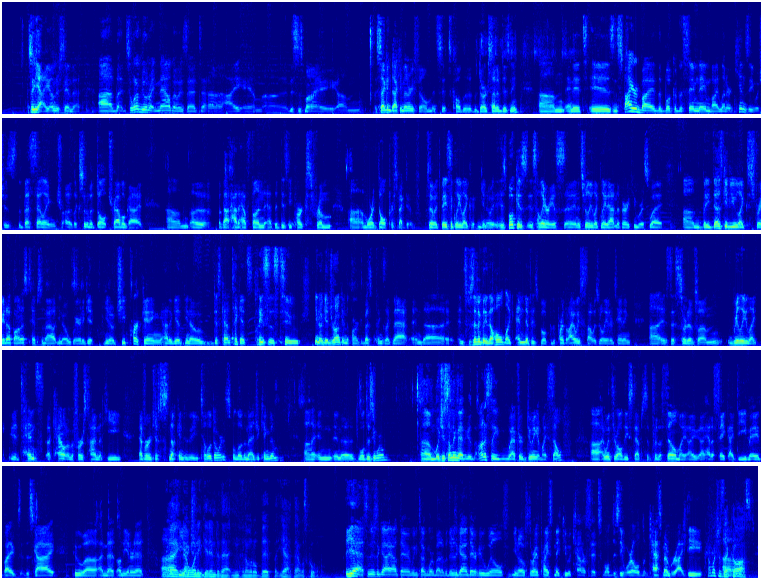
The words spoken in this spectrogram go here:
so yeah, I understand that. Uh, but so what I'm doing right now though is that uh, I am. Uh, this is my um, second documentary film. It's it's called the, the Dark Side of Disney, um, and it is inspired by the book of the same name by Leonard Kinsey, which is the best-selling uh, like sort of adult travel guide um, uh, about how to have fun at the Disney parks from uh, a more adult perspective. So it's basically like you know his book is is hilarious uh, and it's really like laid out in a very humorous way. Um, but he does give you like straight up honest tips about you know where to get you know cheap parking, how to get you know discount tickets, places to you know get drunk in the park, the best things like that. And uh, and specifically the whole like end of his book, the part that I always thought was really entertaining. Uh, is this sort of um, really like intense account of the first time that he ever just snuck into the utilidors below the Magic Kingdom. uh, in in a Walt Disney World, um, which is something that honestly, after doing it myself, uh, I went through all these steps for the film. I, I, I had a fake ID made by this guy who uh, I met on the internet. Uh, right. I want to get into that in, in a little bit, but yeah, that was cool. Yeah, so there's a guy out there, and we can talk more about it, but there's a guy out there who will, you know, for the right price, make you a counterfeit Walt Disney World cast member ID. How much does that Uh, cost?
